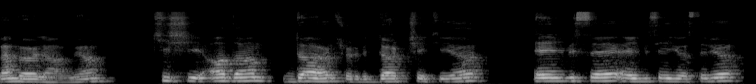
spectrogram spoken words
Ben böyle anlıyorum. Kişi, adam, dört, şöyle bir dört çekiyor. Elbise, elbiseyi gösteriyor.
